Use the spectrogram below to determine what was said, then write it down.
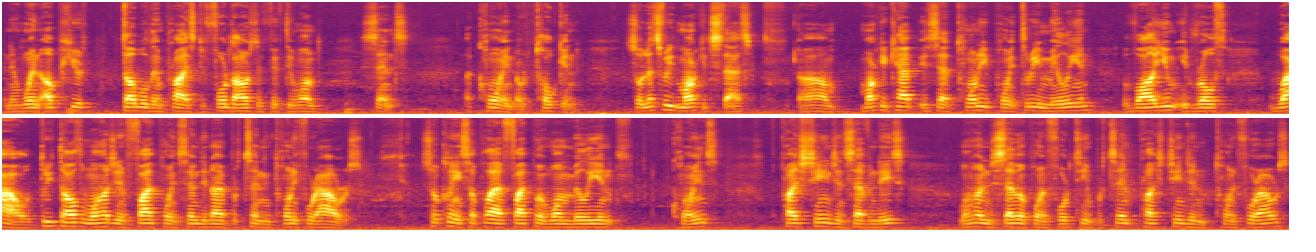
and it went up here, doubled in price to four dollars and fifty one cents a coin or token. So let's read market stats. Um, market cap is at 20.3 million. Volume it rose, wow, 3,105.79% in 24 hours. Circulating supply of 5.1 million coins. Price change in 7 days, 107.14%. Price change in 24 hours,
